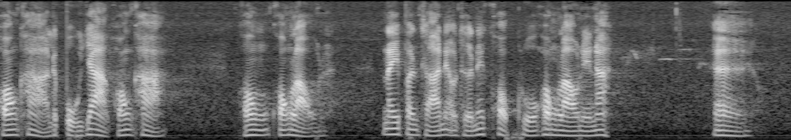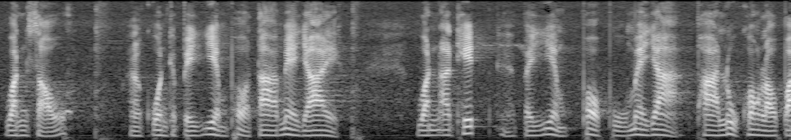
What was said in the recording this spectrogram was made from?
ของข้าหรือปู่ย่าของข้าของของเรา ในพรรษาเนี่ยเอาเถอะในครอบครัวของเราเนี่ยนะวันเสาร์ควรจะไปเยี่ยมพ่อตาแม่ยาย วันอาทิตย์ไปเยี่ยมพ่อปู่แม่ย่า พาลูกของเราไป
